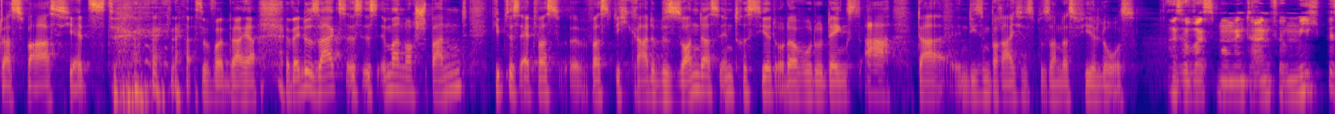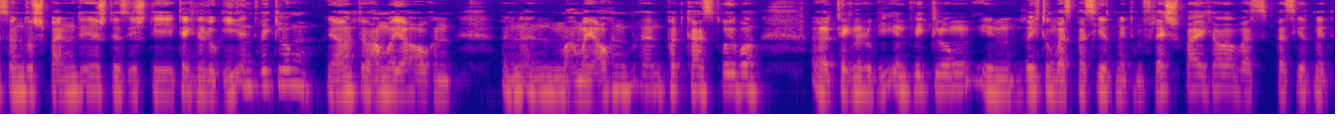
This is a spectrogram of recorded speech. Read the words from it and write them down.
das war's jetzt. also von daher, wenn du sagst, es ist immer noch spannend, gibt es etwas, äh, was dich gerade besonders interessiert oder wo du denkst, ah, da in diesem Bereich ist besonders viel los? Also was momentan für mich besonders spannend ist, das ist die Technologieentwicklung. Ja, da haben wir ja auch ein, ein, ein haben wir ja auch einen, einen Podcast drüber. Äh, Technologieentwicklung in Richtung, was passiert mit dem Flash-Speicher, was passiert mit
